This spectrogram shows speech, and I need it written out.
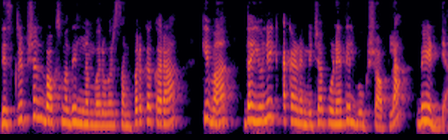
डिस्क्रिप्शन बॉक्समधील नंबरवर संपर्क करा किंवा द युनिक अकॅडमीच्या पुण्यातील बुकशॉपला भेट द्या.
